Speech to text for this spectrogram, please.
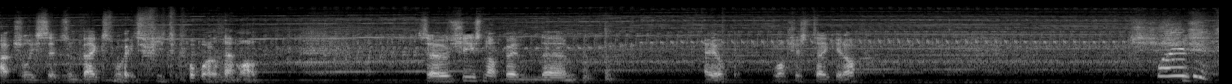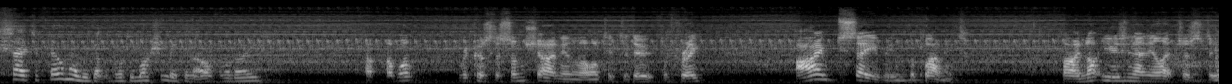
actually sits and begs and waits for you to put one of them on. So she's not been um, hey up while she's taking off. Why did you decide to film when we got the bloody washing making that awful noise? I, I want because the sun's shining and I wanted to do it for free. I'm saving the planet by not using any electricity,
